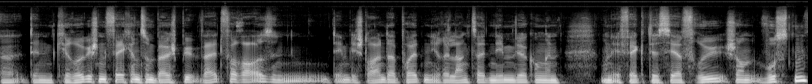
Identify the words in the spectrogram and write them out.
äh, den chirurgischen Fächern zum Beispiel weit voraus, indem die Strahlentherapeuten ihre Langzeitnebenwirkungen und Effekte sehr früh schon wussten.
